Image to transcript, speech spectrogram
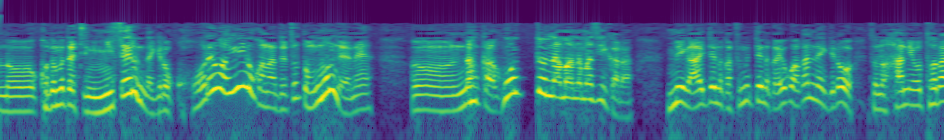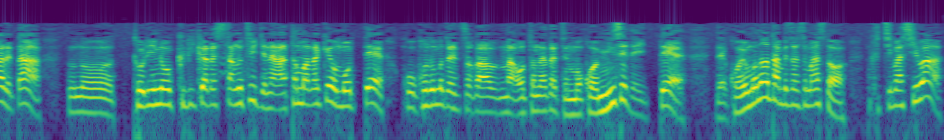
の、子供たちに見せるんだけど、これはいいのかなってちょっと思うんだよね。うん、なんかほんと生々しいから。目が開いてるのかつむってるのかよくわかんないけど、その羽を取られた、その鳥の首から下のついてね、頭だけを持って、こう子供たちとか、まあ大人たちにもこう見せていって、で、こういうものを食べさせますと、くちばしは、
